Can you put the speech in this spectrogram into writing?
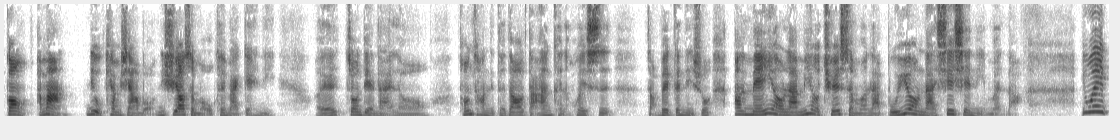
公阿妈，你有看下不？你需要什么？我可以买给你。诶重点来了，通常你得到的答案可能会是长辈跟你说啊，没有啦，没有缺什么啦，不用啦，谢谢你们啦，因为。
